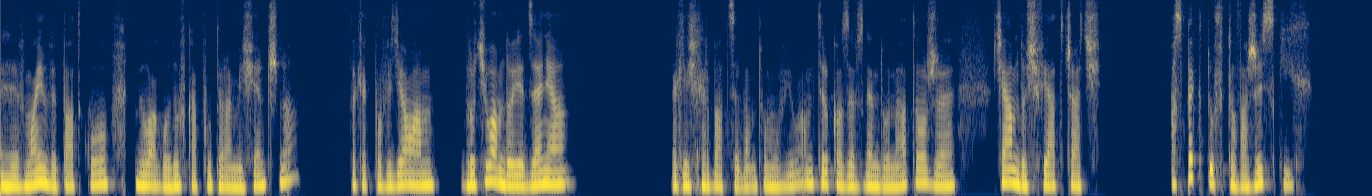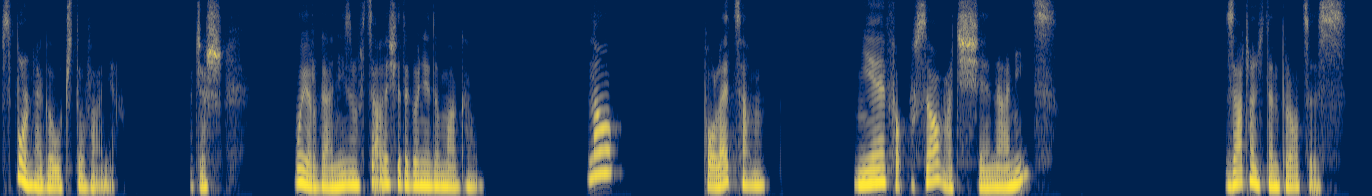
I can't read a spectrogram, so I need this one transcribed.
y, w moim wypadku była głodówka półtora miesięczna. Tak jak powiedziałam, wróciłam do jedzenia w jakiejś herbatce wam to mówiłam, tylko ze względu na to, że chciałam doświadczać aspektów towarzyskich wspólnego ucztowania. Chociaż mój organizm wcale się tego nie domagał. No, polecam nie fokusować się na nic, zacząć ten proces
